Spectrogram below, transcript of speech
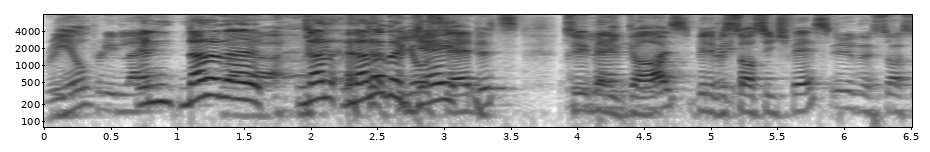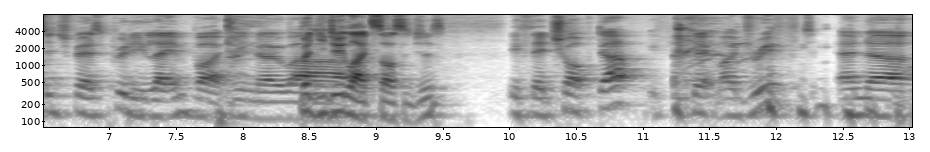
Real? pretty late. And none of the none, none of For the your gay standards, too many lame. guys, bit of a Pretty- sausage fest. bit of a sausage fest, pretty lame, but you know, uh, But you do like sausages. if they're chopped up, if you get my drift, and uh,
